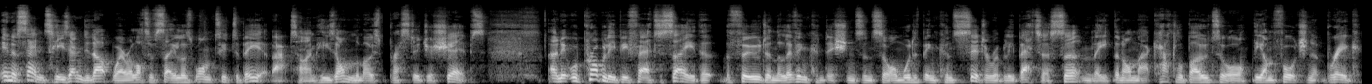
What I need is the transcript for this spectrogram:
in a sense, he's ended up where a lot of sailors wanted to be at that time. He's on the most prestigious ships. And it would probably be fair to say that the food and the living conditions and so on would have been considerably better, certainly, than on that cattle boat or the unfortunate brig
